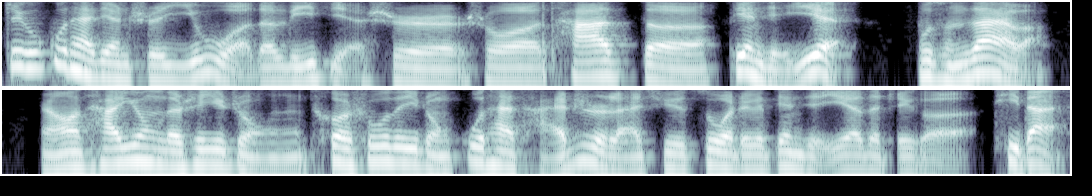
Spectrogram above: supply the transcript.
这个固态电池，以我的理解是说，它的电解液不存在了，然后它用的是一种特殊的一种固态材质来去做这个电解液的这个替代。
